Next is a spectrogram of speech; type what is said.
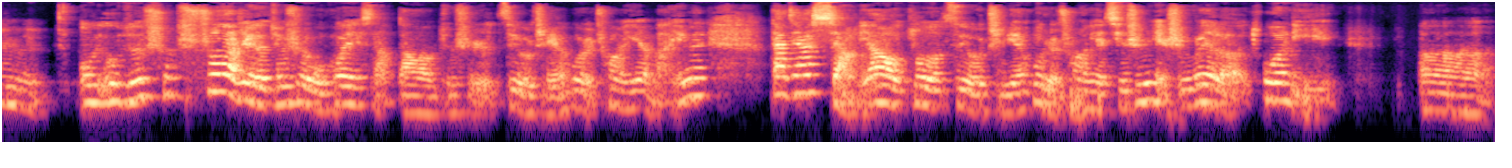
嗯，我我觉得说说到这个，就是我会想到就是自由职业或者创业嘛，因为大家想要做自由职业或者创业，其实也是为了脱离呃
